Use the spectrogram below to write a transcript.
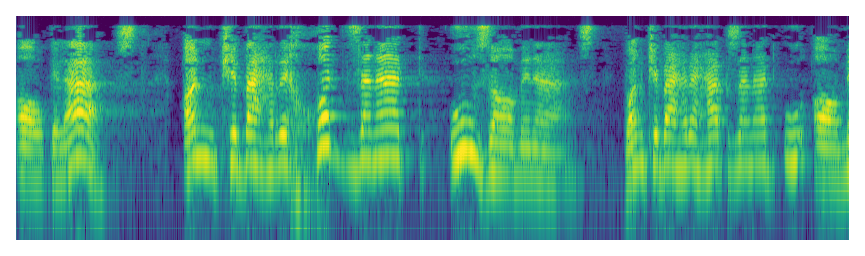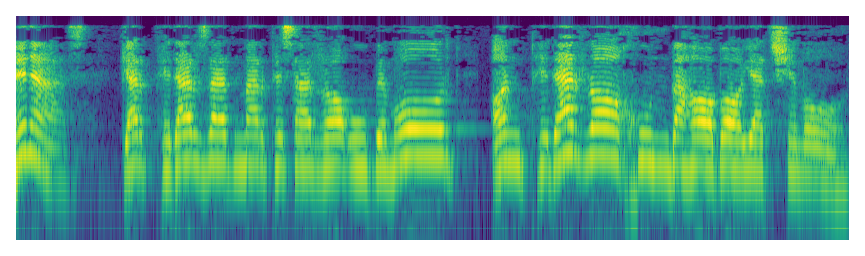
عاقل است. آن که بهر خود زند او زامن است وان که بهر حق زند او آمن است. گر پدر زد مر پسر را او بمرد آن پدر را خونبها باید شمرد.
